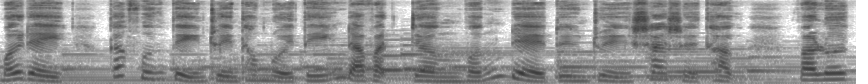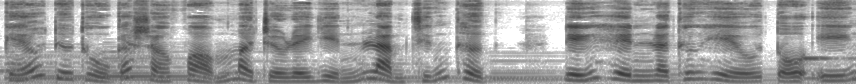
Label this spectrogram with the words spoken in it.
Mới đây, các phương tiện truyền thông nổi tiếng đã vạch trần vấn đề tuyên truyền sai sự thật và lôi kéo tiêu thụ các sản phẩm mà Triệu Lệ Dĩnh làm chứng thực. Điển hình là thương hiệu tổ yến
